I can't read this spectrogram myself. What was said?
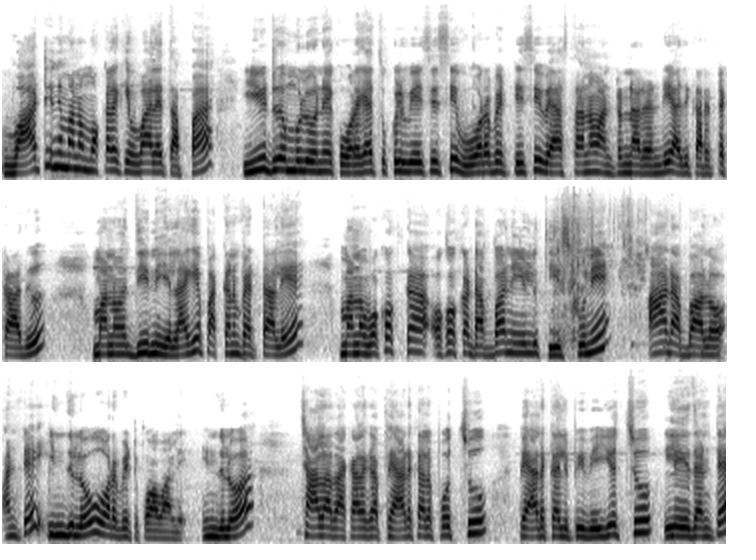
వాటిని మనం మొక్కలకి ఇవ్వాలి తప్ప ఈ డ్రమ్ములోనే కూరగాయ తుక్కులు వేసేసి ఊరబెట్టేసి వేస్తాను అంటున్నారండి. అది కరెక్ట్ కాదు. మనం దీన్ని ఇలాగే పక్కన పెట్టాలి. మనం ఒక్కొక్క ఒక్కొక్క డబ్బా నీళ్ళు తీసుకుని ఆ డబ్బాలో అంటే ఇందులో ఊరబెట్టుకోవాలి. ఇందులో చాలా రకాలుగా పేడ కలపవచ్చు పేడ కలిపి వేయొచ్చు లేదంటే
